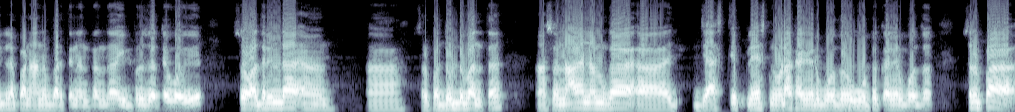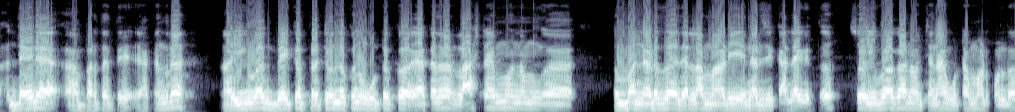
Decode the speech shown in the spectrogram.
ಇಲ್ಲಪ್ಪ, ನಾನು ಬರ್ತೀನಿ ಅಂತಂದ ಇಬ್ರು ಜೊತೆಗೆ ಹೋದ್ವಿ. ಸೊ ಅದರಿಂದ ಸ್ವಲ್ಪ ದುಡ್ಡು ಬಂತ. ಸೊ ನಾಳೆ ನಮ್ಗ ಜಾಸ್ತಿ ಪ್ಲೇಸ್ ನೋಡಕ್ ಆಗಿರ್ಬೋದು ಊಟಕ್ ಆಗಿರ್ಬೋದು, ಸ್ವಲ್ಪ ಧೈರ್ಯ ಬರ್ತೈತಿ. ಯಾಕಂದ್ರ ಇವಾಗ ಬೇಕ ಪ್ರತಿಯೊಂದಕ್ಕೂ ಊಟಕ್ಕೆ, ಯಾಕಂದ್ರ ಲಾಸ್ಟ್ ಟೈಮ್ ನಮ್ಗ ತುಂಬಾ ನಡೆದು ಇದೆಲ್ಲ ಮಾಡಿ ಎನರ್ಜಿ ಖಾಲಿ ಆಗಿತ್ತು ಸೊ ಇವಾಗ ನಾವು ಚೆನ್ನಾಗಿ ಊಟ ಮಾಡ್ಕೊಂಡು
